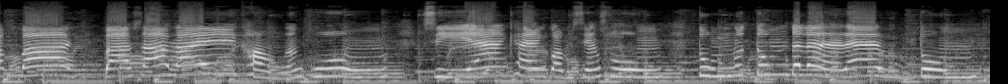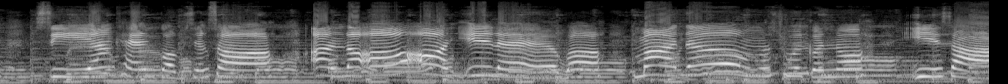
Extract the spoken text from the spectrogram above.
ลับบ้านป่าสาไรของกังกุง เสียงแข่งกล่อมเสียงสูง ตุ่มนุตุ้มตะเล่แล่ตุ่ม เสียงแข่งกล่อมเสียงซออ่อนละอ้ออ่อนอีแหล่บอมาเด้อมาช่วยกันเนาะอีสานเนา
